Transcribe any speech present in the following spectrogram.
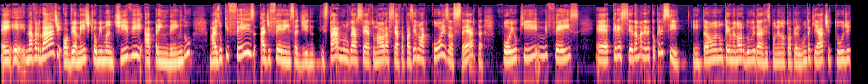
É, é, na verdade, obviamente que eu me mantive aprendendo, mas o que fez a diferença de estar no lugar certo, na hora certa, fazendo a coisa certa, foi o que me fez é, crescer da maneira que eu cresci. Então, eu não tenho a menor dúvida, respondendo a tua pergunta, que a atitude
